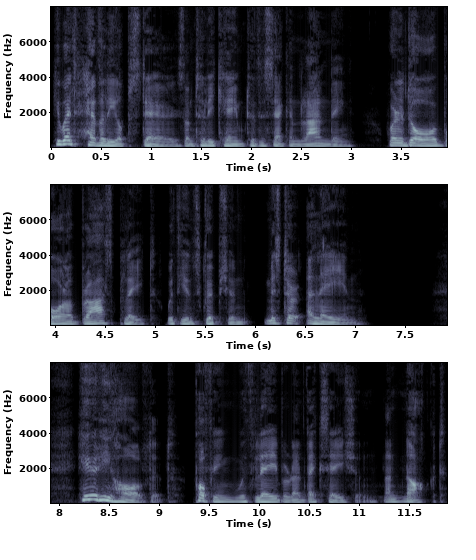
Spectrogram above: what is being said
He went heavily upstairs until he came to the second landing, where a door bore a brass plate with the inscription Mr. Alleyne. Here he halted, puffing with labour and vexation, and knocked.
